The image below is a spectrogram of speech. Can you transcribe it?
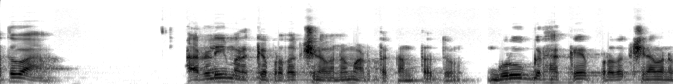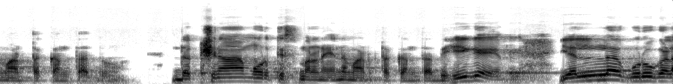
ಅಥವಾ ಅರಳಿ ಮರಕ್ಕೆ ಪ್ರದಕ್ಷಿಣವನ್ನು ಮಾಡ್ತಕ್ಕಂಥದ್ದು, ಗುರುಗ್ರಹಕ್ಕೆ ಪ್ರದಕ್ಷಿಣವನ್ನು ಮಾಡ್ತಕ್ಕಂಥದ್ದು. ದಕ್ಷಿಣಾಮೂರ್ತಿ ಸ್ಮರಣೆಯನ್ನು ಮಾಡ್ತಕ್ಕಂಥದ್ದು. ಹೀಗೆ ಎಲ್ಲ ಗುರುಗಳ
